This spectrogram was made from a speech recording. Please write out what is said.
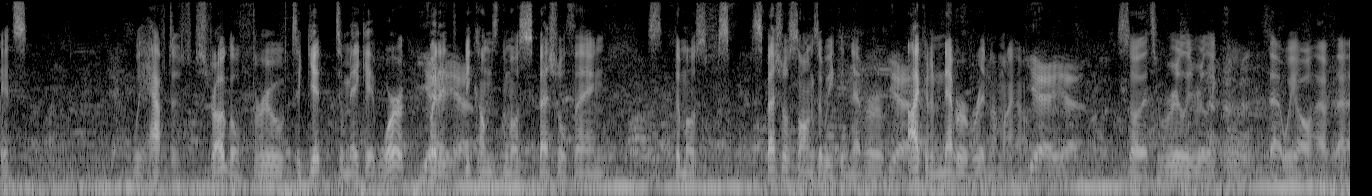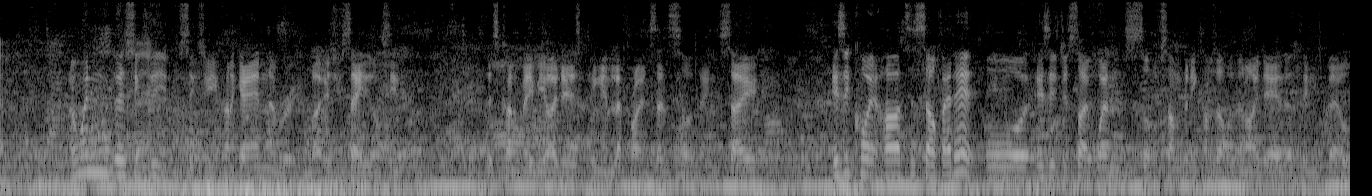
it's we have to struggle through to get to make it work. Yeah, but it yeah. becomes the most special thing, the most s- special songs that we can never. Yeah. I could have never written on my own. Yeah, yeah. So it's really really cool that we all have that. And when the six, of you- six of you kind of get in the room, like as you say, obviously, this kind of maybe ideas pinging left, right, and centre sort of thing. So, is it quite hard to self-edit, or is it just like when sort of somebody comes up with an idea that things build?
